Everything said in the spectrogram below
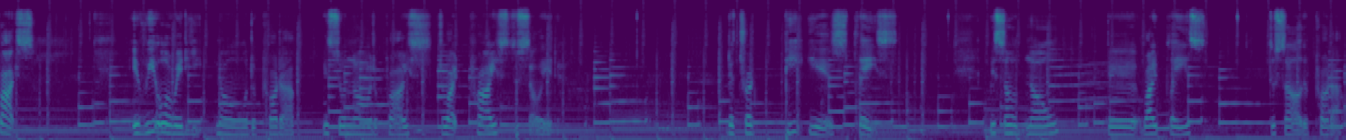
price. If we already know the product, we should know the price, the right price to sell it. The third P is place. We should know the right place to sell the product.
